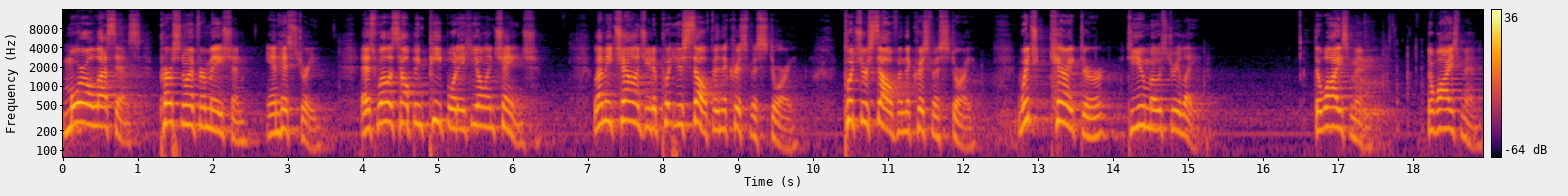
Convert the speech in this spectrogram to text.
moral lessons, personal information, and history, as well as helping people to heal and change. Let me challenge you to put yourself in the Christmas story. Put yourself in the Christmas story. Which character do you most relate? The wise men. The wise men.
